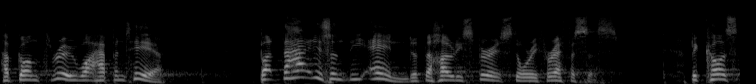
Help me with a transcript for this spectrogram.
have gone through what happened here. But that isn't the end of the Holy Spirit story for Ephesus. Because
